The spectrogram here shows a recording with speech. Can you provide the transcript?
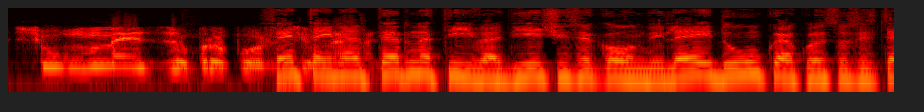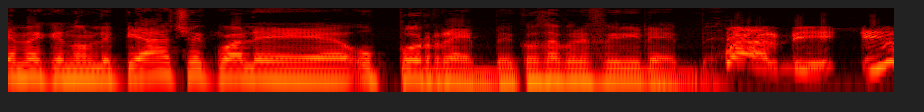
su un mezzo proporzionale. Senta, in alternativa, 10 secondi, lei dunque a questo sistema che non le piace quale opporrebbe, cosa preferirebbe? Guardi, io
